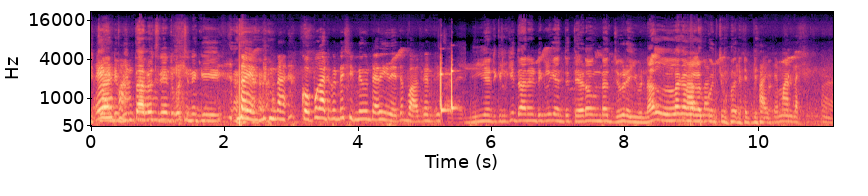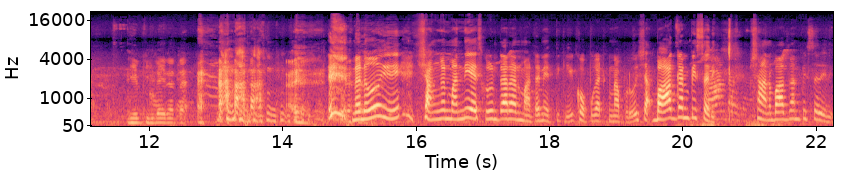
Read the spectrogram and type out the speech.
ఇట్లాంటి వింత ఆలోచన వచ్చినకి కొప్పు కట్టుకుంటే చిన్నగా ఉంటుంది ఇదైతే బాగా కనిపిస్తుంది. నీ ఎంటికలకి దాని ఎంటికలకి ఎంత తేడా ఉండదు చూడ ఇవి నల్లగా వాళ్ళకి కొంచెం మరి అయితే మనలే ఏ ఫీల్ అయినట్ట. నన్ను ఇది షంగన్ మంది వేసుకుంటారు అనమాట నెత్తికి కొప్పు కట్టుకున్నప్పుడు. బాగా కనిపిస్తుంది. చాలా బాగా కనిపిస్తుంది ఇది.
